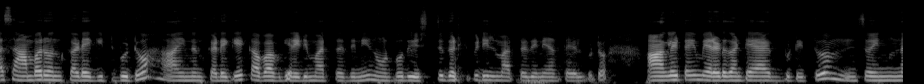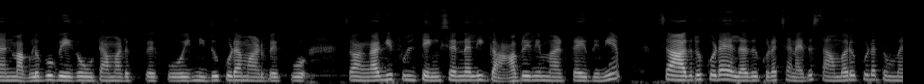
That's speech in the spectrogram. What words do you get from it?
ಆ ಸಾಂಬಾರು ಒಂದು ಕಡೆಗೆ ಇಟ್ಬಿಟ್ಟು ಇನ್ನೊಂದು ಕಡೆಗೆ ಕಬಾಬ್ಗೆ ರೆಡಿ ಮಾಡ್ತಾಯಿದ್ದೀನಿ ನೋಡ್ಬೋದು ಎಷ್ಟು ಗಡಿಬಿಡಿಲಿ ಮಾಡ್ತಾಯಿದ್ದೀನಿ ಅಂತ ಹೇಳ್ಬಿಟ್ಟು. ಆಗಲೇ ಟೈಮ್ ಎರಡು ಗಂಟೆ ಆಗಿಬಿಟ್ಟಿತ್ತು. ಸೊ ಇನ್ನು ನನ್ನ ಮಗಳಿಗೂ ಬೇಗ ಊಟ ಮಾಡಿಸ್ಬೇಕು, ಇನ್ನು ಇದು ಕೂಡ ಮಾಡಬೇಕು. ಸೊ ಹಂಗಾಗಿ ಫುಲ್ ಟೆನ್ಷನ್ನಲ್ಲಿ ಗಾಬರಿಲಿ ಮಾಡ್ತಾಯಿದ್ದೀನಿ ಸೊ ಆದರೂ ಕೂಡ ಎಲ್ಲದೂ ಕೂಡ ಚೆನ್ನಾಗಿತ್ತು. ಸಾಂಬಾರು ಕೂಡ ತುಂಬಾ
